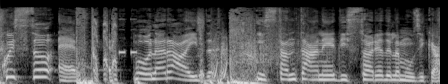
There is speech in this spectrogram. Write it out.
Questo è Polaroid, istantanee di storia della musica.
